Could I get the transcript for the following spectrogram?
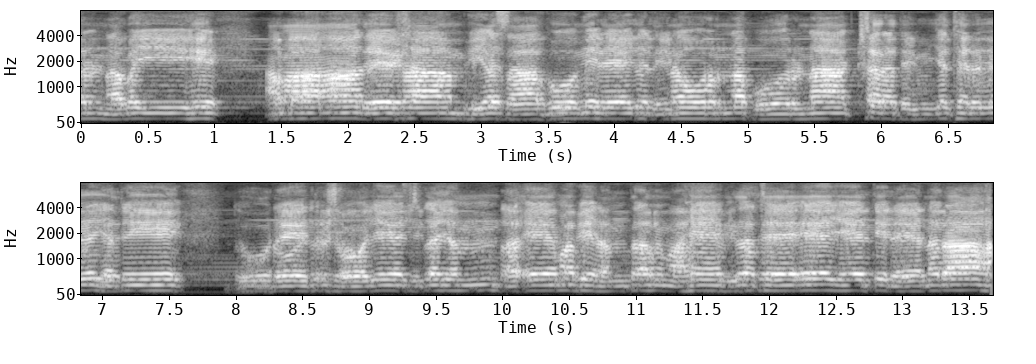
अर्णवैः। अमादेशाम् भियसा भूमिरेजति नौर्नपूर्णाक्षरतिम् यथिर्यति दूरे दृशो ये चितयन्त एमभिरन्तर्महे विदथे येतिरे नराः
